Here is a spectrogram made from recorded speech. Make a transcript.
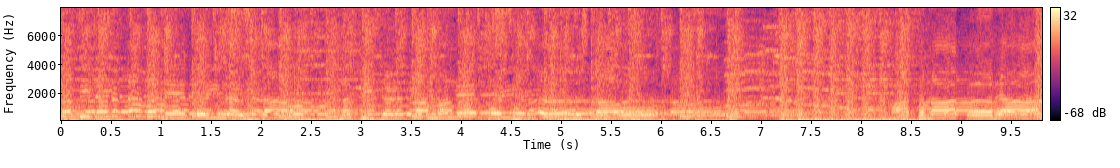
નથી રડતા મને કોઈ રસ્તાવો, નથી જડતા મને કોઈ રસ્તાવો. હાથ ના કર્યા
